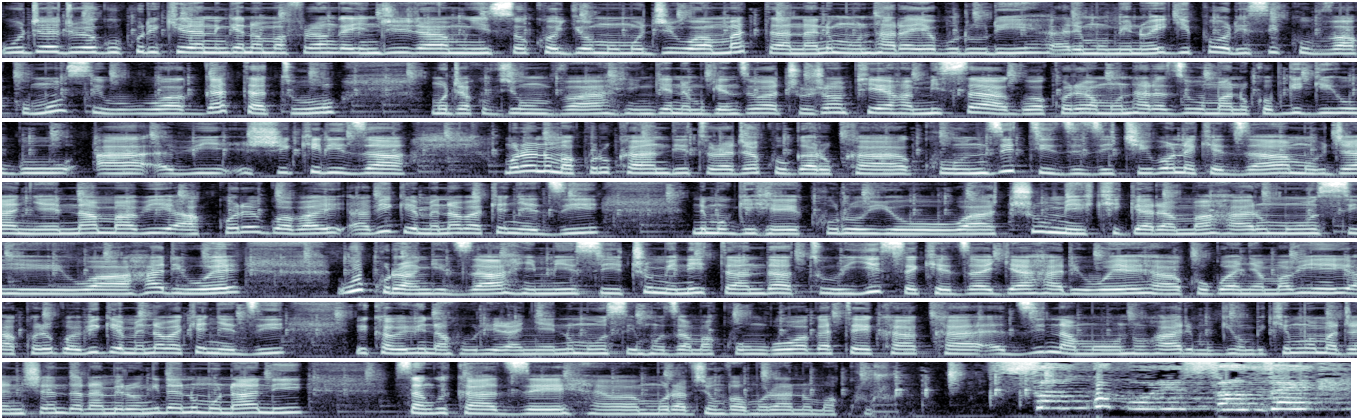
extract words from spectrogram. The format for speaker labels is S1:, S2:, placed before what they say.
S1: ujejwe gukurikirana ingena amafaranga yinjira mu isoko ryo mu mujyi wa matana ni mu ntara ya bururi hari mu mino y'igipolisi kuva ku munsi wa gatatu mujya kubyumva ingene mugenzi wacu jean Pierre misago akorera mu ntara z'ubumanuko bw'igihugu abishikiriza muri ano makuru kandi turajya kugaruka ku nzitizi zikibonekeza mu bijyanye n'amabi akorerwa abigeme n'abakenyezi ni mu gihe uyu wa cumi kigarama hari umunsi wahariwe wo kurangiza iminsi cumi n'itandatu yisekeza ryahariwe kurwanya amabi akoregwa bigeme n'abakenyezi bikaba binahuriranye n'umunsi mpuzamakungu w'agateka kazina muntu hari mu gihumbi kimwe amajana icyenda na mirongo n'umunani sangwa ikaze murabyumva muri ano makuru
S2: sangwa muri sanze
